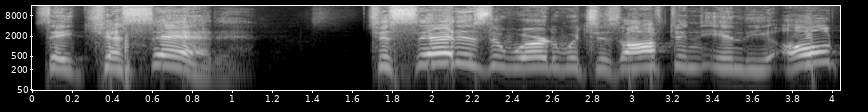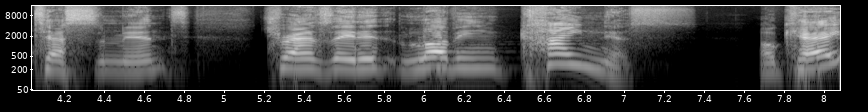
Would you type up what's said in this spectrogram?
Say chesed. Chesed is the word which is often in the Old Testament translated loving kindness. Okay?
